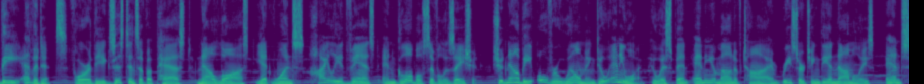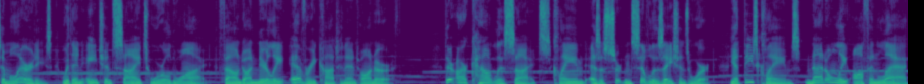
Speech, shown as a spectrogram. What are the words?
The evidence for the existence of a past now lost yet once highly advanced and global civilization should now be overwhelming to anyone who has spent any amount of time researching the anomalies and similarities within ancient sites worldwide found on nearly every continent on Earth. There are countless sites claimed as a certain civilization's work Yet these claims not only often lack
